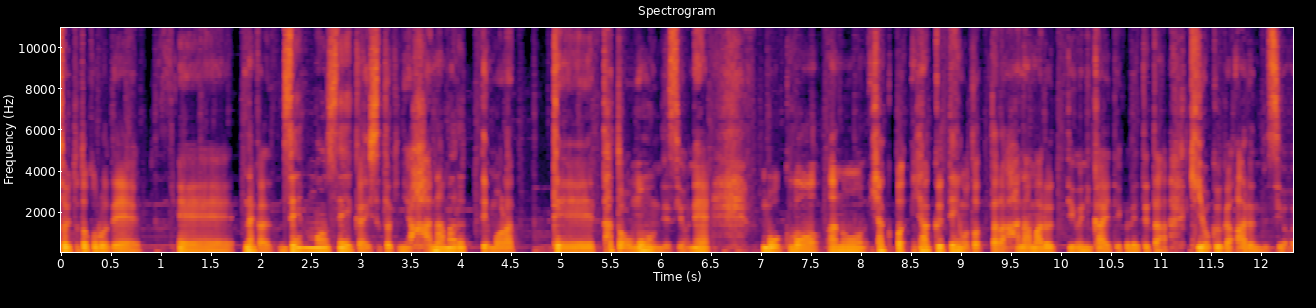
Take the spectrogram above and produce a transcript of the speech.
そういったところで、えーなんか全問正解した時に花丸ってもらってたと思うんですよね。僕もあの 100, 100点を取ったら花丸っていう風に書いてくれてた記憶があるんですよ。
